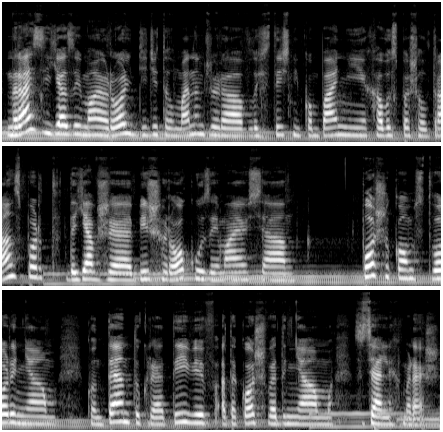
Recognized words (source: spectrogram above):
Наразі я займаю роль діджитал-менеджера в логістичній компанії Havu Special Transport, де я вже більше року займаюся пошуком, створенням контенту, креативів, а також веденням соціальних мереж.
